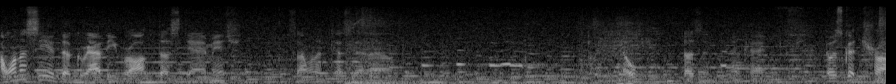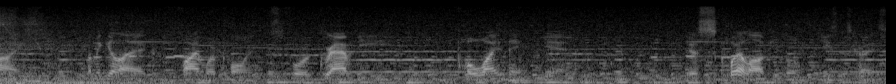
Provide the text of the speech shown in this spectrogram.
I want to see if the gravity rock does damage. So I want to test that out. Nope, doesn't. Okay. It was a good try. Let me get like five more points for gravity pull, I think? Yeah. There's quite a lot of people. Jesus Christ.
